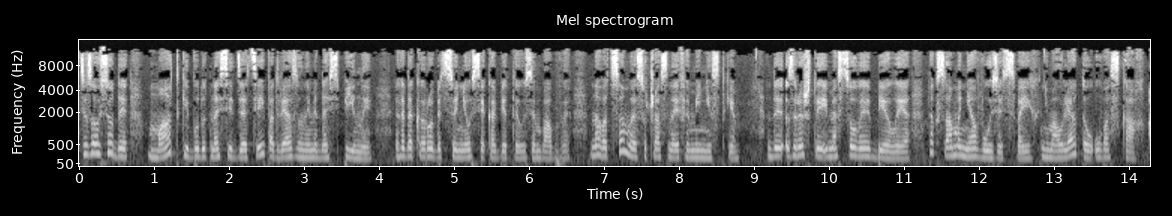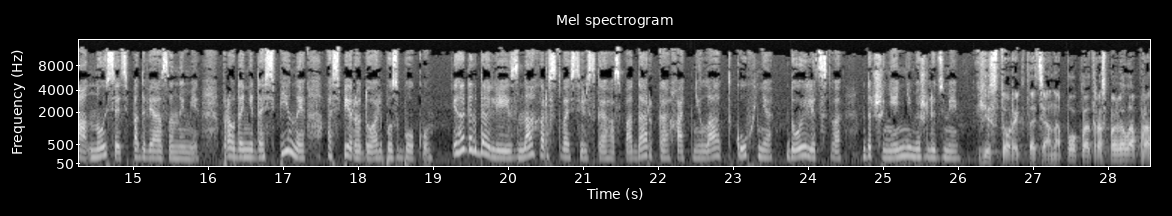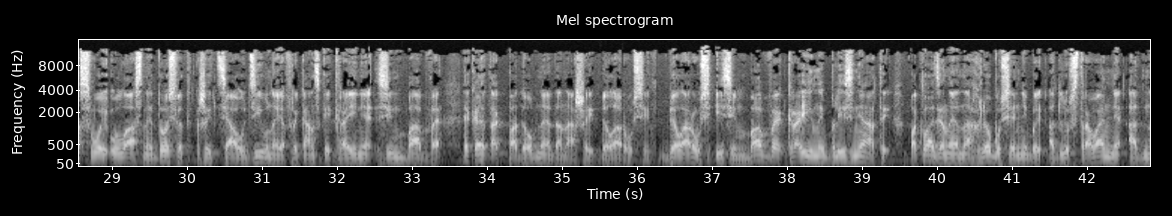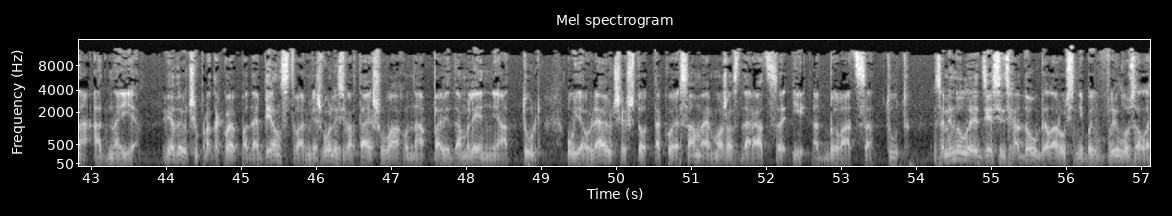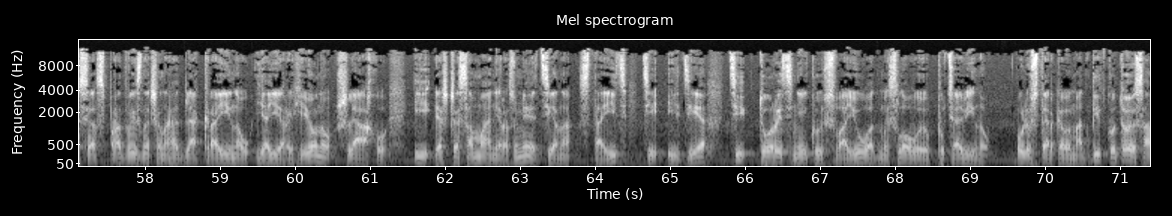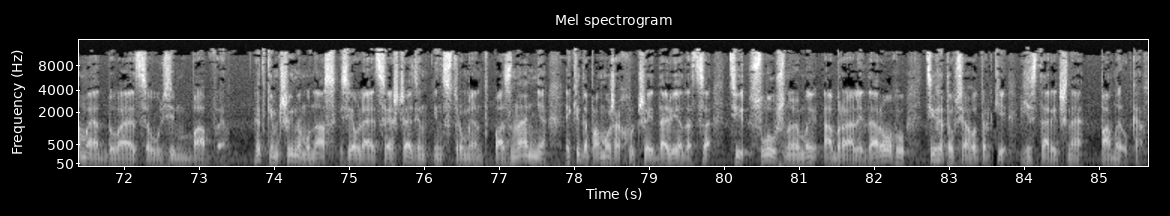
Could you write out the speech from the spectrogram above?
Ці заўсёды маткі будуць насіць дзяцей падвязанымі да спіны. Гэтак робяць сёння ўсе кабеты ў Зімбабве, нават самыя сучасныя феміністкі. Ды зрэшты і мясцовыя белыя таксама не возяць сваіх немаўлятаў у васках, а носяць падвязанымі. Праўда, не да спіны, а спераду альбо збоку. І гэтак далей знахарства, сельская гаспадарка, хатні лад, кухня, дойлідства, дачыненні між людзьмі. Гісторык Тацяна Поклад распавяла пра свой уласны досвед жыцця ў дзіўнай афрыканскай краіне Зімбабве, якая так падобная да нашай Беларусі. Беларусь і Зімбабве краіны блізняты, пакладзеныя на глёбусе нібы адлюстравання адна аднае. Ведаючы пра такое падабенства, міжволі звяртаеш увагу на паведамленне адтуль, уяўляючы, што такое самае можа здарацца і адбывацца тут. За мінулыя 10 гадоў Беларусь нібы вылузалася з прадвызначанага для краінаў яе рэгіёну шляху і яшчэ сама не разумее, ці яна стаіць, ці ідзе, ці торыць нейкую сваю адмысловую пуцявіну. У люстэркавым адбітку тое самае адбываецца ў Зімбабве. Гэткім чынам у нас з'яўляецца яшчэ адзін інструмент пазнання, які дапаможа хутчэй даведацца, ці слушную мы абралі дарогу, ці гэта ўсяго толькі гістарычная памылка.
